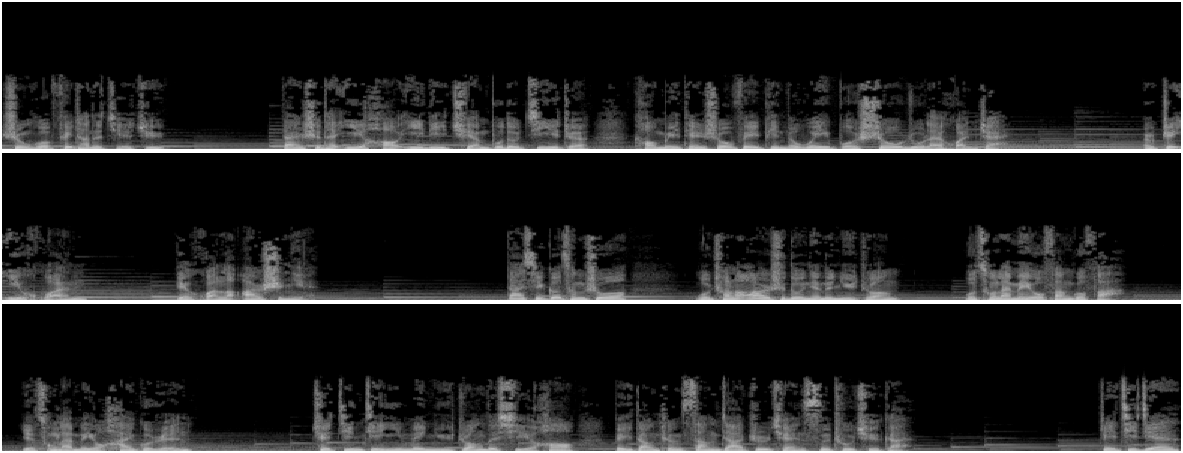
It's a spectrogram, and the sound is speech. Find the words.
生活非常的拮据，但是他一毫一厘全部都记着，靠每天收废品的微薄收入来还债，而这一还，便还了二十年。大喜哥曾说：“我穿了二十多年的女装，我从来没有犯过法，也从来没有害过人，却仅仅因为女装的喜好，被当成丧家之犬四处驱赶。”这期间，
